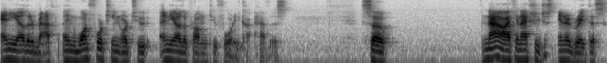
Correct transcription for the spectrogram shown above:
any other math, in 114 or two, any other problem in 240 have this. So now I can actually just integrate this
